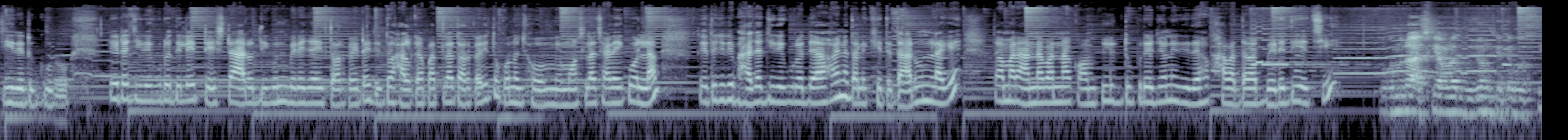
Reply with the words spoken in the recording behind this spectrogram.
জিরের গুঁড়ো। তো এটা জিরে গুঁড়ো দিলে টেস্টটা আরও দ্বিগুণ বেড়ে যায় তরকারিটা, যেহেতু হালকা পাতলা তরকারি, তো কোনো মশলা ছাড়াই করলাম। তো এতে যদি ভাজা জিরে গুঁড়ো দেওয়া হয় না, তাহলে খেতে দারুণ লাগে। তো আমার রান্নাবান্না কমপ্লিট দুপুরের জন্য দিয়ে দেখো খাবার দাবার বেড়ে দিয়েছি। বন্ধুরা, আজকে আমরা দুজন খেতে বসছি।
